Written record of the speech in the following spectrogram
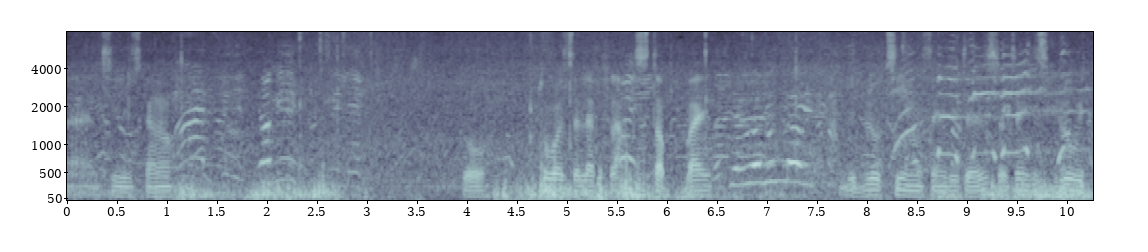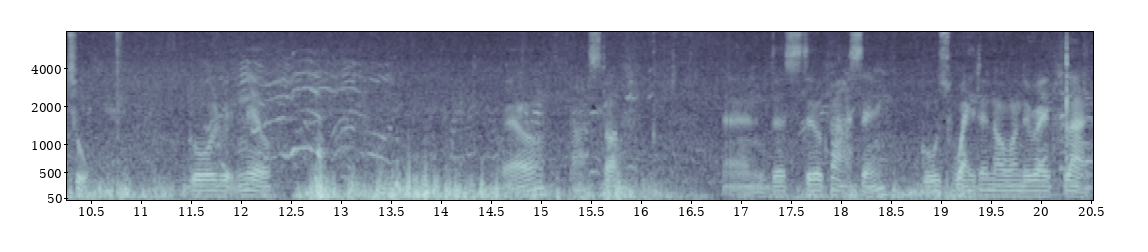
And he's going to go towards the left flank, stopped by the blue team, I think it is. I think it's blue with two, gold with nil. Well, passed off, and uh, still passing goes wider now on the right flank.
